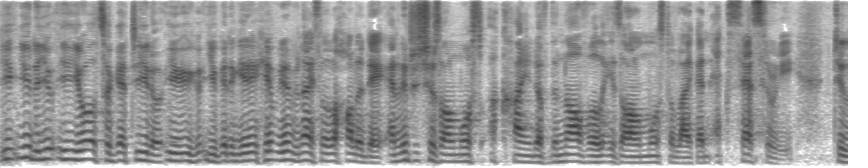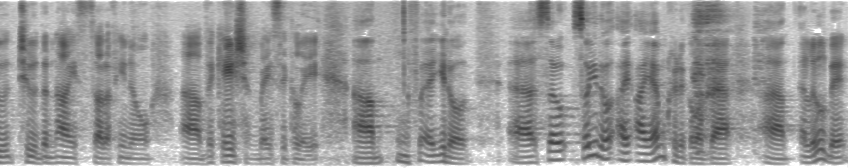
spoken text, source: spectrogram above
you, you, you, you also get, to, you know, you, you get, a, you get a nice little holiday, and literature is almost a kind of, the novel is almost like an accessory to, to the nice sort of, you know, uh, vacation, basically. Um, you know, uh, so, so, you know, I, I am critical of that uh, a little bit.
